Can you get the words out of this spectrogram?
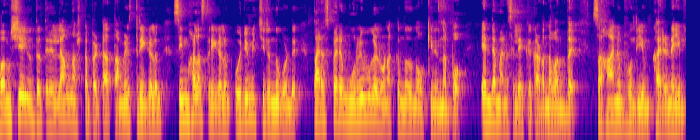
വംശീയ യുദ്ധത്തിലെല്ലാം നഷ്ടപ്പെട്ട തമിഴ് സ്ത്രീകളും സിംഹള സ്ത്രീകളും ഒരുമിച്ചിരുന്നു കൊണ്ട് പരസ്പരം മുറിവുകൾ ഉണക്കുന്നത് നോക്കി നിന്നപ്പോൾ എന്റെ മനസ്സിലേക്ക് കടന്നു വന്നത്. സഹാനുഭൂതിയും കരുണയും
